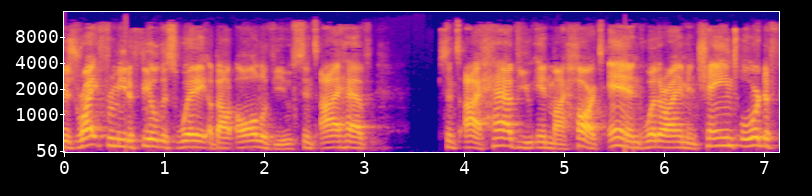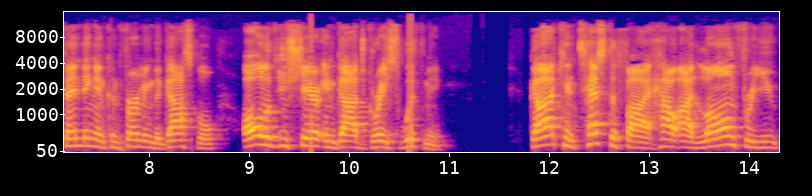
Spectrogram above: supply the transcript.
is right for me to feel this way about all of you since I have since I have you in my heart and whether I am in chains or defending and confirming the gospel all of you share in God's grace with me. God can testify how I long for you,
